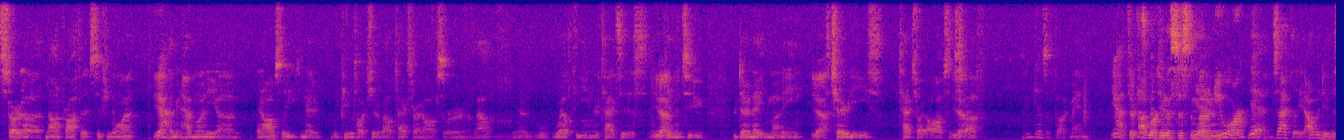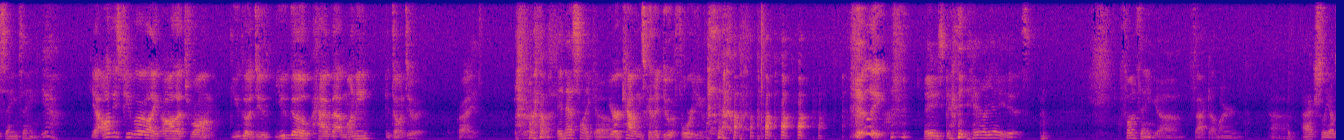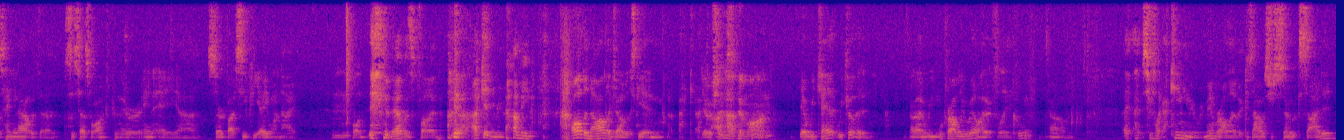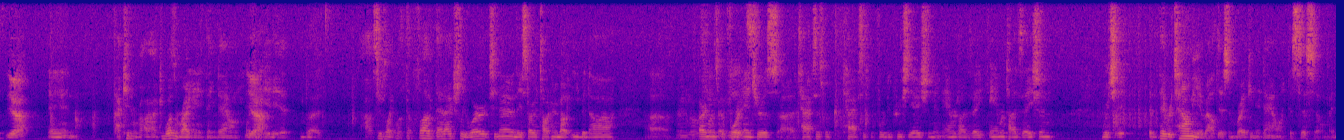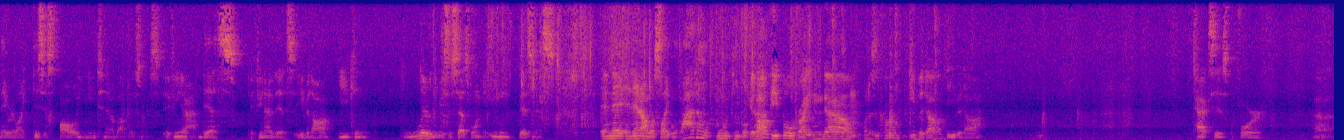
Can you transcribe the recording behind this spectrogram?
Start uh, nonprofits if you want. Yeah. I mean, have money, uh, and obviously, you know, people talk shit about tax write-offs or about you know wealthy and their taxes and Yeah. giving to donating money yeah. to charities, tax write-offs and Yeah. stuff. Who gives a fuck, man? Yeah. They're I just would working do- the system yeah. better than you are. Yeah, exactly. I would do the same thing. Yeah. Yeah, all these people are like, "Oh, that's wrong. You go do you go have that money and don't do it. Right. And that's like uh, Your accountant's going to do it for you." really? He's hell yeah, he is. Fun thing, uh, fact I learned. Uh, actually, I was hanging out with a successful entrepreneur and a uh, certified CPA one night. Mm. Well, that was fun. Yeah. I couldn't. I mean, all the knowledge I was getting. I, Yeah, we should I- have him on. Yeah, we can. We could. Uh, we, we probably will. Hopefully. Cool. Um, So it's like I can't even remember all of it because I was just so excited Yeah. and I couldn't. I wasn't writing anything down like Yeah. an idiot. But I was just like, "What the fuck? That actually works," you know. And they started talking about EBITDA, uh, I don't know what the earnings before means. interest, uh, taxes with taxes before depreciation, and amortiza- amortization. Which it, they were telling me about this and breaking it down like the system, and they were like, "This is all you need to know about business. If you know this, if you know this EBITDA, you can literally be successful in any business." And then, and then I was like, why don't more people Get talk people writing down. What is it called? EBITDA? EBITDA. Taxes for uh,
